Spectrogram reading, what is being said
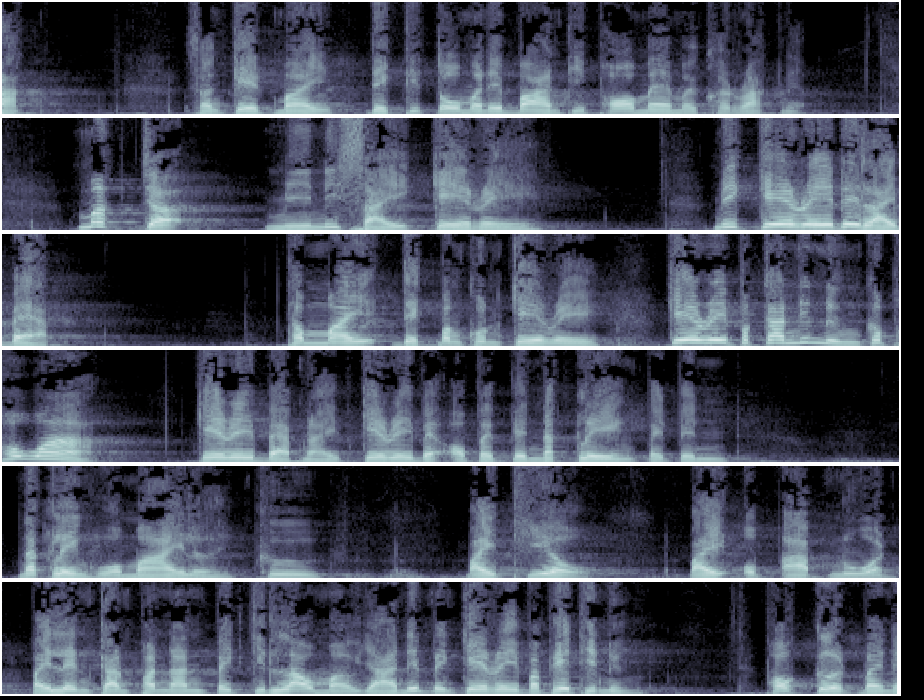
รัก สังเกตไหมเด็กที่โตมาในบ้านที่พ่อแม่ไม่ค่อยรักเนี่ยมักจะมีนิสัยเกเร มีเกเรได้หลายแบบทำไมเด็กบางคนเกเร เกเรประการที่หนึ่งก็เพราะว่าเกเรแบบไหน เกเรแบบออกไปเป็นนักเลงไปเป็นนักเลงหัวไม้เลย คือไปเที่ยว ไปอบอาบนวด ไปเล่นการพนันไปกินเหล้าเมายา นี่เป็นเกเรประเภทที่หนึ่ง ราะเกิดมาใน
